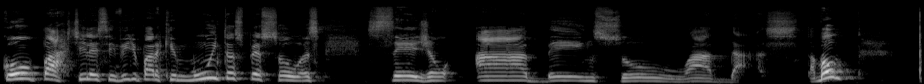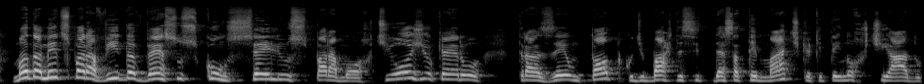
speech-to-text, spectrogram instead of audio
compartilha esse vídeo para que muitas pessoas sejam abençoadas. Tá bom? Mandamentos para a vida versus conselhos para a morte. Hoje eu quero trazer um tópico debaixo desse, dessa temática que tem norteado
